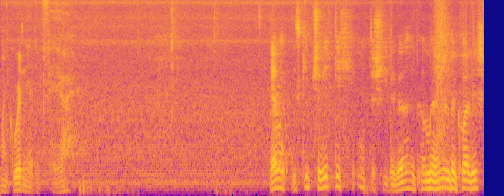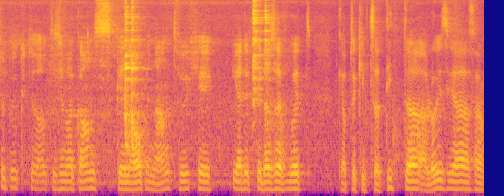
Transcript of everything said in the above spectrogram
Einen guten Erdäpfel, ja. ja man, es gibt schon wirklich Unterschiede. Gell? Ich kann mich erinnern, der Karl Lischelböck, der hat das immer ganz genau benannt, welche Erdäpfel das er wollte. Ich glaube, da gibt es ein Dieter, Aloysia. Also,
